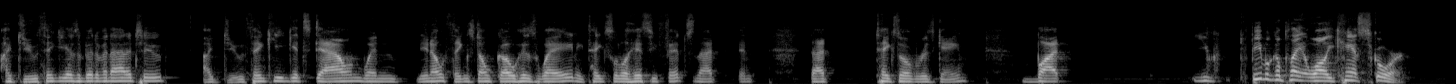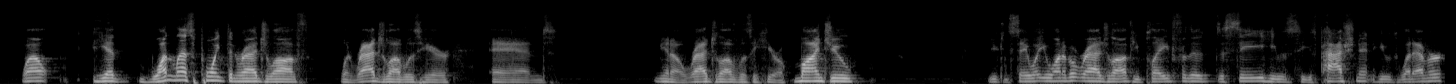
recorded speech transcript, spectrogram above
I do think he has a bit of an attitude. I do think he gets down when you know things don't go his way, and he takes little hissy fits, and that and that takes over his game. But you people complain, well, he can't score. Well, he had one less point than Radulov when Radulov was here, and you know Radulov was a hero, mind you. You can say what you want about Radulov. He played for the the C. He was he was passionate. He was whatever.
